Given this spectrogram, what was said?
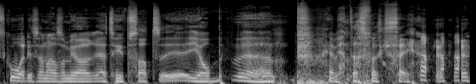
skådisarna som gör ett hyfsat eh, jobb. Eh, jag vet inte ens vad jag ska säga.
